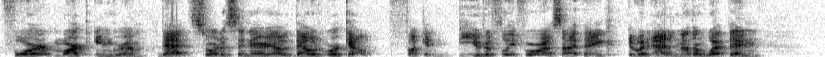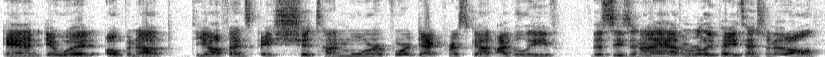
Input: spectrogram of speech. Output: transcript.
for Mark Ingram. That sort of scenario, that would work out fucking beautifully for us, I think. It would add another weapon and it would open up the offense a shit ton more for Dak Prescott, I believe. This season, I haven't really paid attention at all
